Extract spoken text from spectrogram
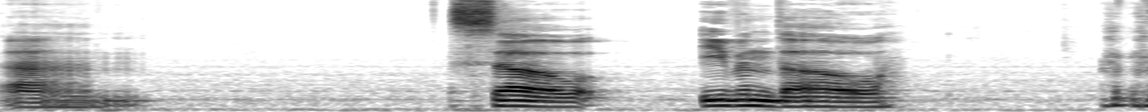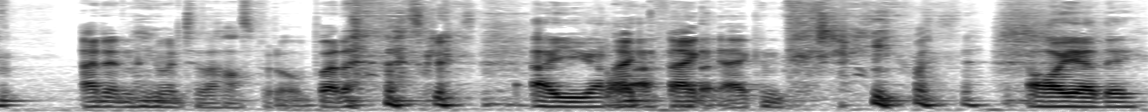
Um, so, even though I didn't know you went to the hospital, but that's great. uh, you got to I, laugh. at it. I, I can picture you. Oh yeah, they.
